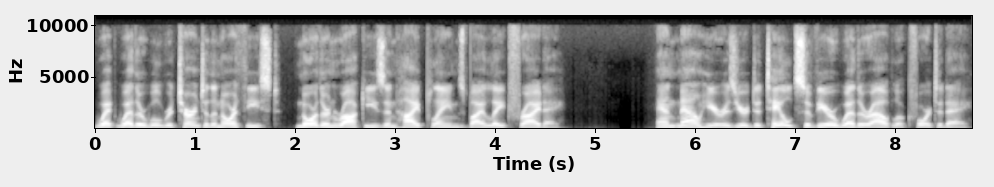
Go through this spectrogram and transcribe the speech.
wet weather will return to the northeast, northern Rockies and high plains by late Friday. And now here is your detailed severe weather outlook for today.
